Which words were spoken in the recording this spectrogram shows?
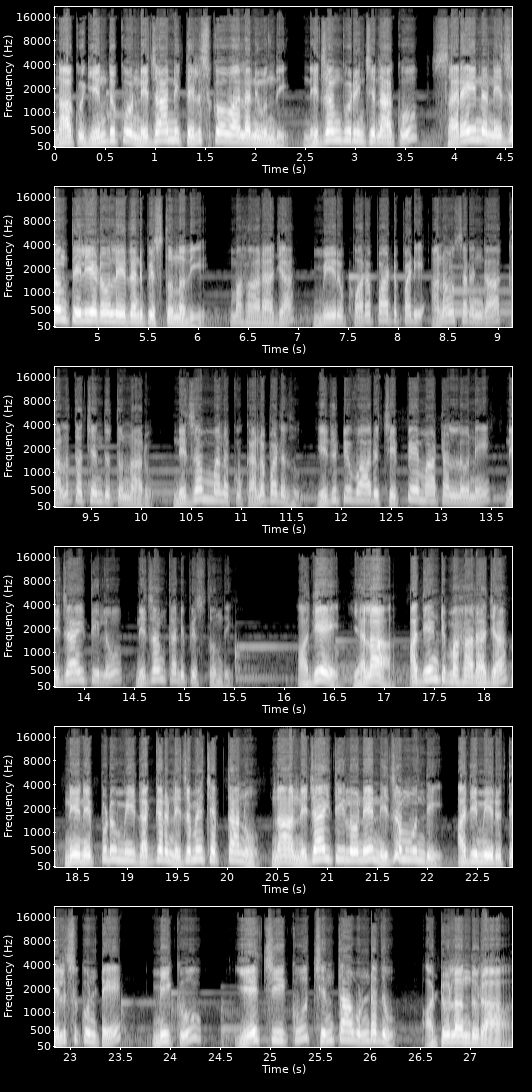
నాకు ఎందుకో నిజాన్ని తెలుసుకోవాలని ఉంది. నిజం గురించి నాకు సరైన నిజం తెలియడం లేదనిపిస్తున్నది. మహారాజా మీరు పొరపాటు పడి అనవసరంగా కలత చెందుతున్నారు. నిజం మనకు కనపడదు. ఎదుటివారు చెప్పే మాటల్లోనే నిజాయితీలో నిజం కనిపిస్తుంది. అదే ఎలా? అదేంటి మహారాజా? నేనెప్పుడు మీ దగ్గర నిజమే చెప్తాను. నా నిజాయితీలోనే నిజం ఉంది. అది మీరు తెలుసుకుంటే మీకు ఏ చీకు చింత ఉండదు. అటులందురా.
